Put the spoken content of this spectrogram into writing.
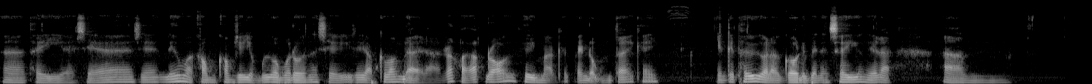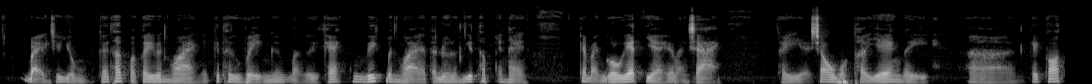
À, thì ờ, sẽ sẽ nếu mà không không sử dụng cái Go nó sẽ sẽ gặp cái vấn đề là rất là rắc rối khi mà các bạn đụng tới cái những cái thứ gọi là goal dependency. Có nghĩa là um, bạn sử dụng cái thất vật ti bên ngoài những cái thư viện mà người khác viết bên ngoài người ta đưa lên GitHub chẳng hạn. Các bạn go get về các bạn xài. Thì sau một thời gian thì à, cái code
